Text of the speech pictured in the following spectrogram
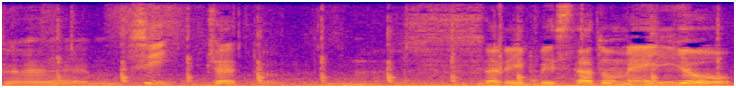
eh, sì, certo, sarebbe stato meglio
